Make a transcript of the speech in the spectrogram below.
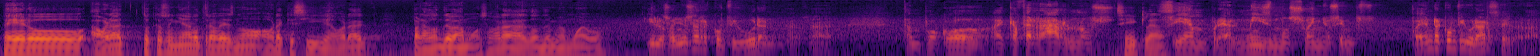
Pero ahora toca soñar otra vez, ¿no? Ahora qué sigue, ahora para dónde vamos, ahora dónde me muevo. Y los sueños se reconfiguran tampoco hay que aferrarnos siempre al mismo sueño, siempre pueden reconfigurarse, ¿verdad?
